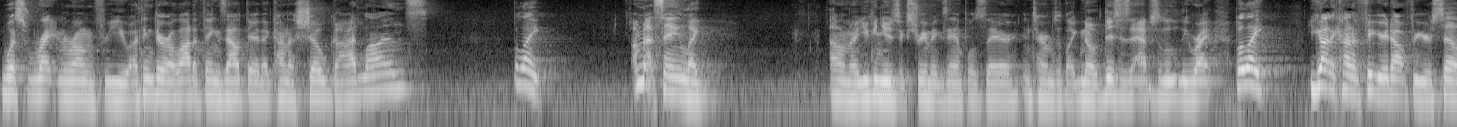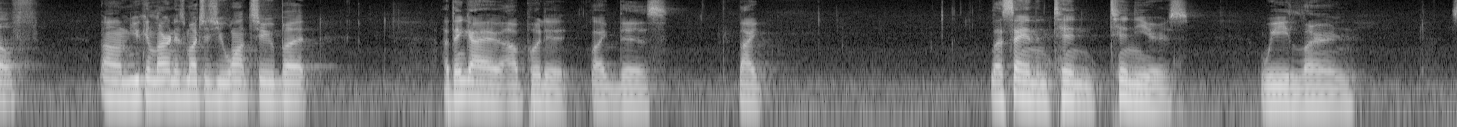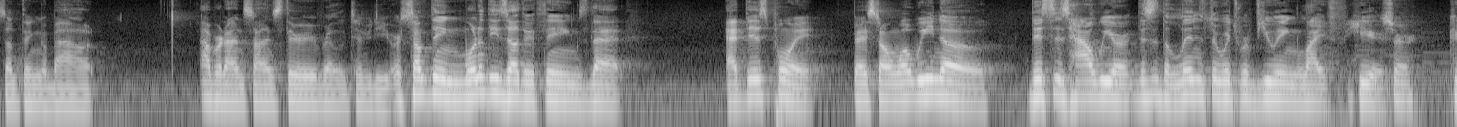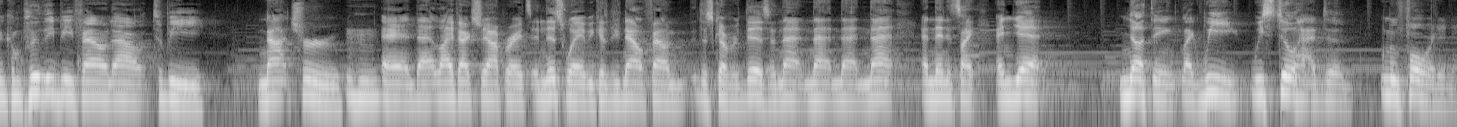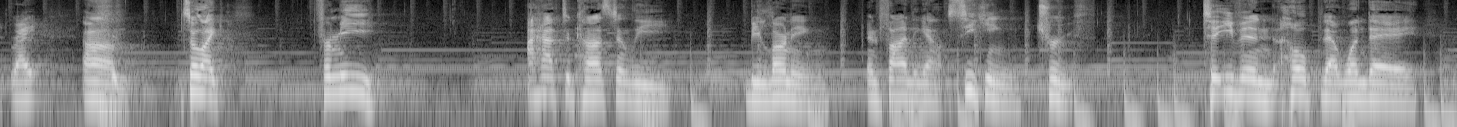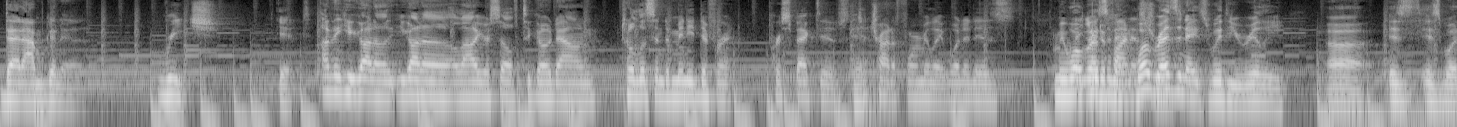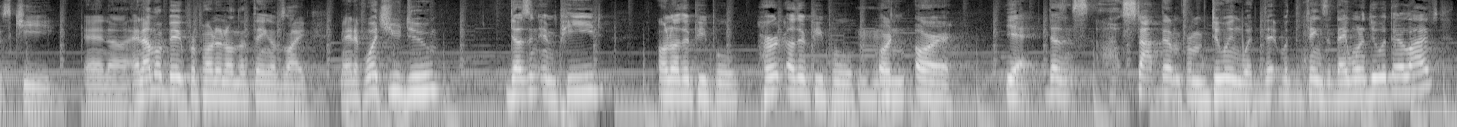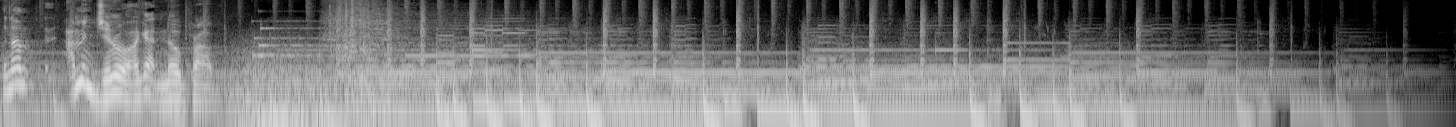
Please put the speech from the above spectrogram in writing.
what's right and wrong for you. I think there are a lot of things out there that kind of show guidelines, but like, I'm not saying like, I don't know, you can use extreme examples there in terms of like, no, this is absolutely right, but like, you got to kind of figure it out for yourself. Um, you can learn as much as you want to, but I think I, I'll put it like this. Like, let's say in 10, 10 years, we learn something about Albert Einstein's theory of relativity or something, one of these other things that at this point, based on what we know, this is how we are, this is the lens through which we're viewing life here sure. could completely be found out to be not true and that life actually operates in this way because we've now found discovered this and that and that and that and that. And then it's like and yet nothing like we we still had to move forward in it right? Um so like for me i have to constantly be learning and finding out seeking truth to even hope that one day that i'm gonna reach it I think you gotta you gotta allow yourself to go down to listen to many different perspectives to try to formulate what it is. I mean, what what truth. resonates with you really uh, is is what's key. And uh, and I'm a big proponent on the thing of like, man, if what you do doesn't impede on other people, hurt other people, or or yeah, doesn't stop them from doing what the, what the things that they want to do with their lives, then I'm I'm in general I got no problem.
